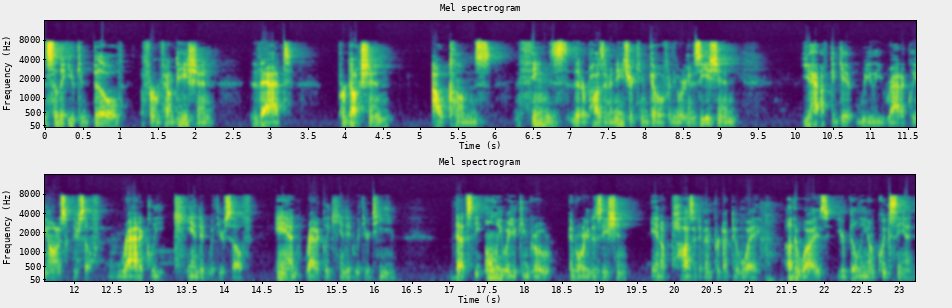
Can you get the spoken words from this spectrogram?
so that you can build a firm foundation that production outcomes things that are positive in nature can go for the organization you have to get really radically honest with yourself radically candid with yourself and radically candid with your team. That's the only way you can grow an organization in a positive and productive way. Otherwise you're building on quicksand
